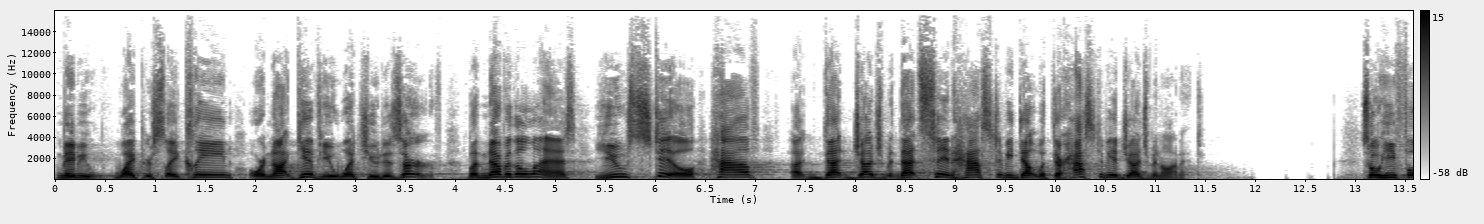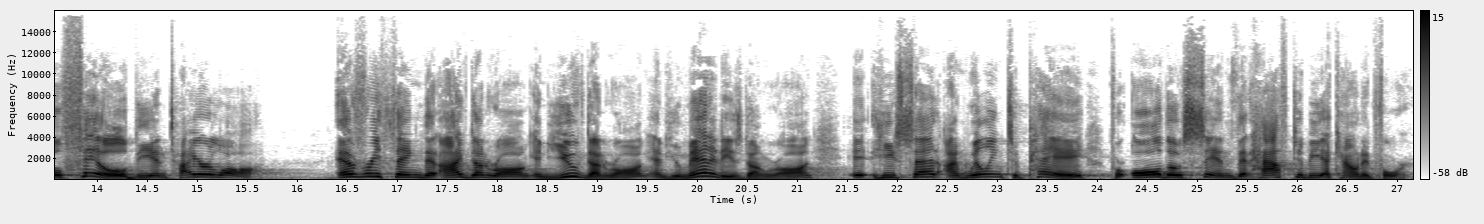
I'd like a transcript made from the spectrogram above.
maybe wipe your slate clean or not give you what you deserve. But nevertheless, you still have uh, that judgment, that sin has to be dealt with. There has to be a judgment on it. So he fulfilled the entire law. Everything that I've done wrong and you've done wrong and humanity's done wrong, it, he said, I'm willing to pay for all those sins that have to be accounted for.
